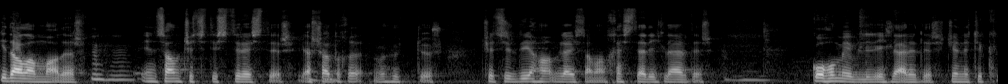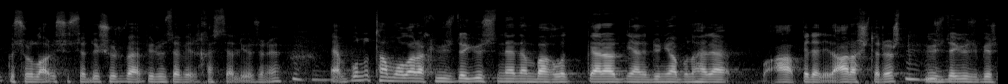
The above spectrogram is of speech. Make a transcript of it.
qidalanmadır, Hı -hı. insanın keçirdiyi stressdir, yaşadığı Hı -hı. mühitdir, keçirdiyi hamiləlik zamanı xəstəliklərdir. Hı -hı. Qohum evlilikləridir, genetik qüsurlar üst-üstə düşür və biruzə verir xəstəlik özünü. Hı -hı. Yəni bunu tam olaraq %100 nədən bağlı qərar, yəni dünya bunu hələ belə deyək, araşdırır. %100 bir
